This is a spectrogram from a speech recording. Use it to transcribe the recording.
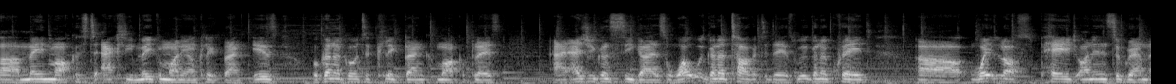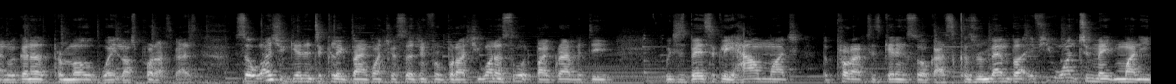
uh, main markets to actually make money on clickbank is we're gonna go to clickbank marketplace. And as you can see guys what we're gonna target today is we're gonna create a weight loss page on instagram and we're gonna promote weight loss products guys so once you get into ClickBank, once you're searching for products, you want to sort by gravity, which is basically how much the product is getting sold guys. Because remember if you want to make money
